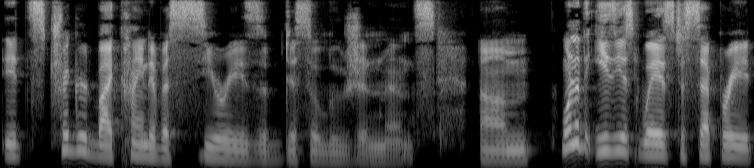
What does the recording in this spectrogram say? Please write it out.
it's triggered by kind of a series of disillusionments. Um, one of the easiest ways to separate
